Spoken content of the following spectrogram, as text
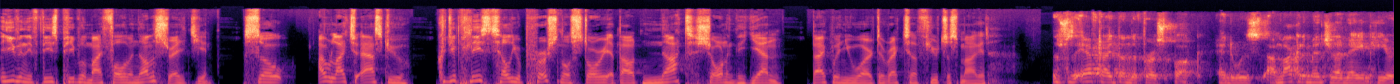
even if these people might follow another strategy. So I would like to ask you, could you please tell your personal story about not shorting the yen back when you were director of futures market? This was after I'd done the first book, and it was. I'm not going to mention a name here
